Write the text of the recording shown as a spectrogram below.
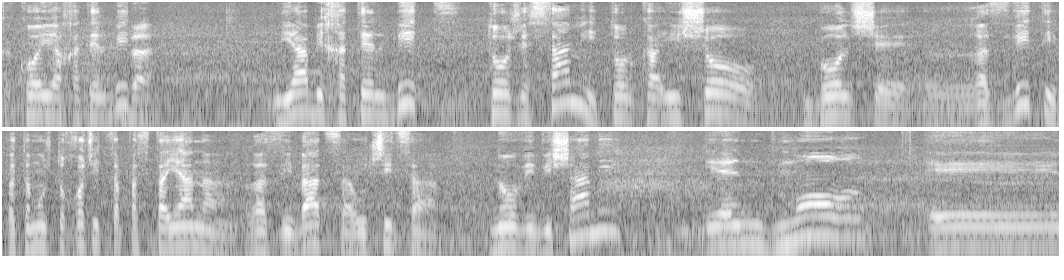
Какой я хотел быть? Да. Я бы хотел быть то же самое, только еще больше развитый, потому что хочется постоянно развиваться, учиться новыми вещами. And more, э,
